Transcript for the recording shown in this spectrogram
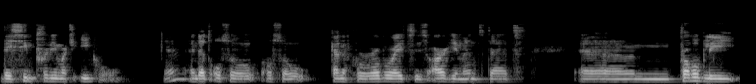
they seem pretty much equal. Yeah? And that also also kind of corroborates this argument that um, probably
